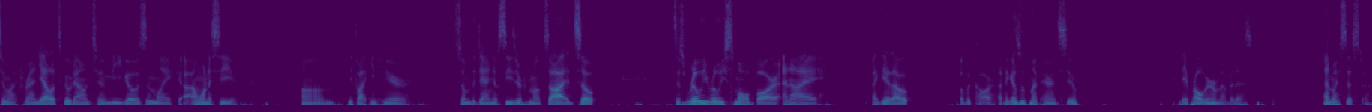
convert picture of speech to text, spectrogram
to my friend, yeah, let's go down to Amigos and like I want to see um, if I can hear some of the Daniel Caesar from outside. So it's this really really small bar, and I I get out of the car. I think I was with my parents too. They probably remember this, and my sister.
